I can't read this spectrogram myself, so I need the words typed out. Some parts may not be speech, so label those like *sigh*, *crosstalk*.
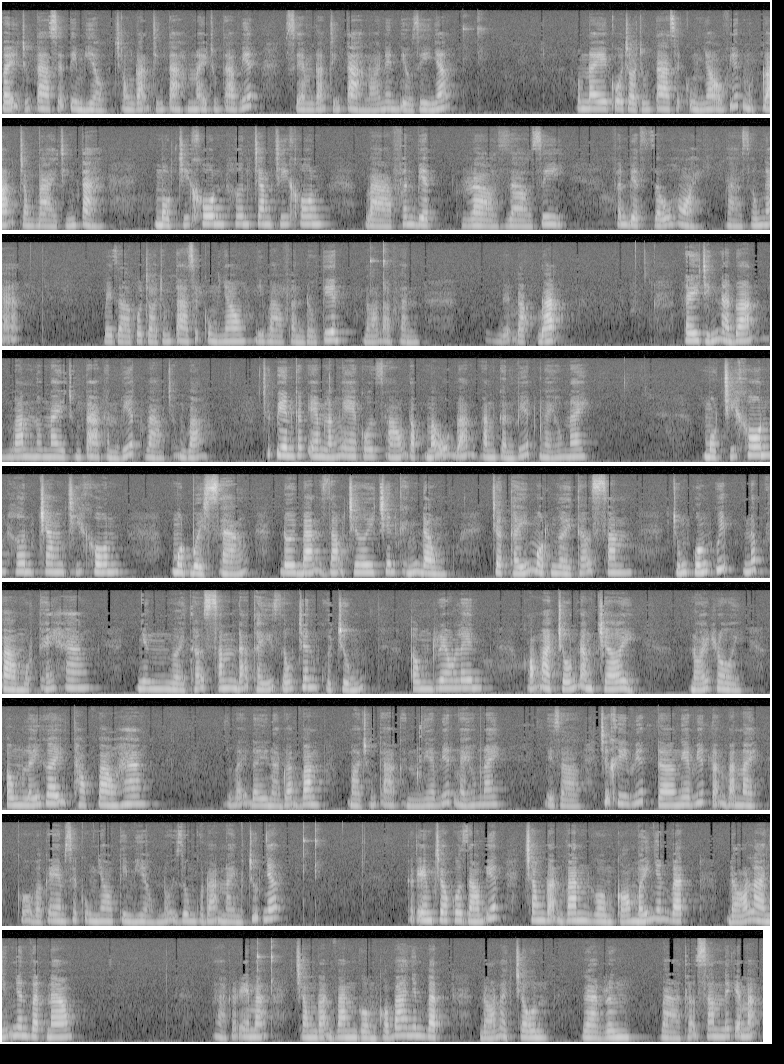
Vậy chúng ta sẽ tìm hiểu trong đoạn chính tả hôm nay chúng ta viết xem đoạn chính tả nói lên điều gì nhé. Hôm nay cô trò chúng ta sẽ cùng nhau viết một đoạn trong bài chính tả một trí khôn hơn trăm trí khôn và phân biệt r, giờ, di, phân biệt dấu hỏi và dấu ngã. Bây giờ cô trò chúng ta sẽ cùng nhau đi vào phần đầu tiên, đó là phần để đọc đoạn. Đây chính là đoạn văn hôm nay chúng ta cần viết vào trong vở. Trước tiên các em lắng nghe cô giáo đọc mẫu đoạn văn cần viết ngày hôm nay. Một trí khôn hơn trăm trí khôn. Một buổi sáng, đôi bạn dạo chơi trên cánh đồng, chợt thấy một người thợ săn. Chúng cuống quýt nấp vào một cái hang, nhưng người thợ săn đã thấy dấu chân của chúng. Ông reo lên, có mà trốn đằng trời. Nói rồi, ông lấy gậy thọc vào hang. Như vậy đây là đoạn văn mà chúng ta cần nghe viết ngày hôm nay. Bây giờ trước khi viết uh, nghe viết đoạn văn này, cô và các em sẽ cùng nhau tìm hiểu nội dung của đoạn này một chút nhé. Các em cho cô giáo biết trong đoạn văn gồm có mấy nhân vật, đó là những nhân vật nào? À, các em ạ, trong đoạn văn gồm có 3 nhân vật, đó là trồn, gà rừng và thợ săn đấy các em ạ.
